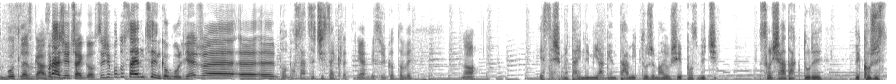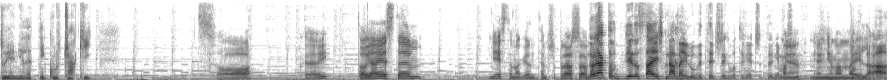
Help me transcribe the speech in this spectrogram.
Butle z w gazem. razie czego. W sensie, bo dostałem cynk ogólnie, że... E, e, bo, bo ci sekret, nie? Jesteś gotowy? No. Jesteśmy tajnymi agentami, którzy mają się pozbyć sąsiada, który wykorzystuje nieletnie kurczaki. Co? Okej. To ja jestem... Nie jestem agentem, przepraszam. No jak to nie dostałeś na mailu wytycznych, bo ty nie, czy ty nie masz... Nie, nie, nie mam maila. A,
